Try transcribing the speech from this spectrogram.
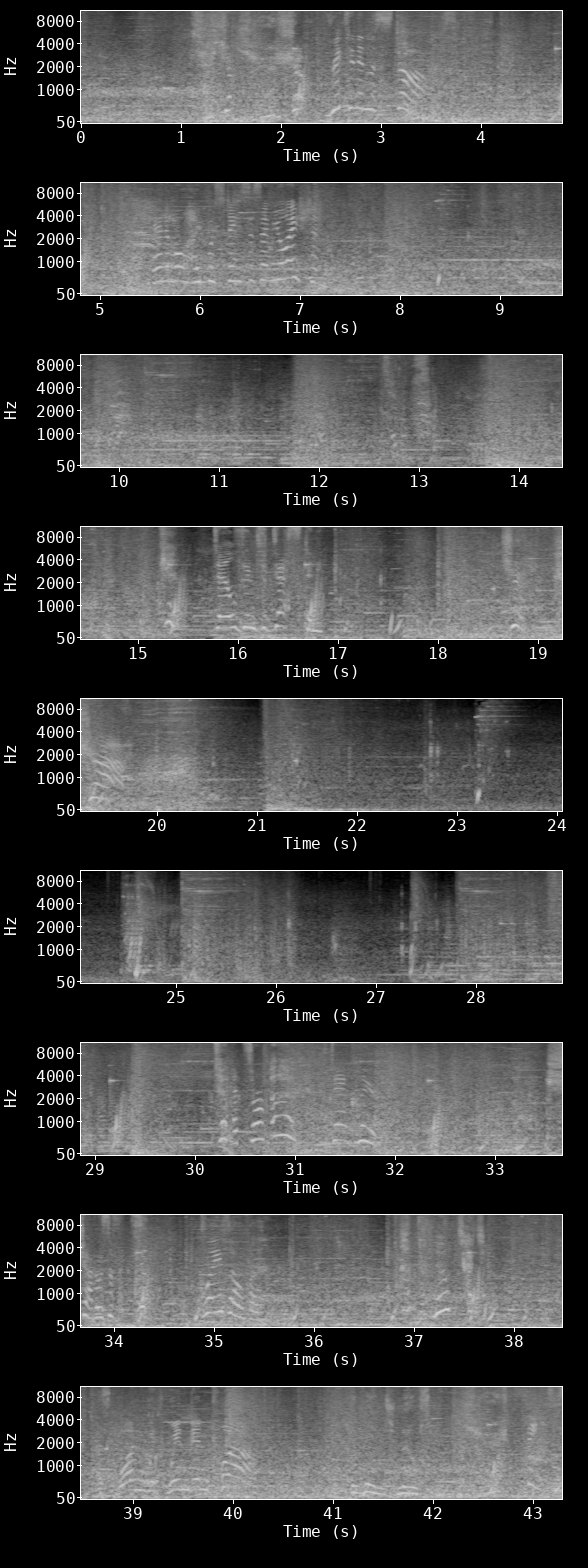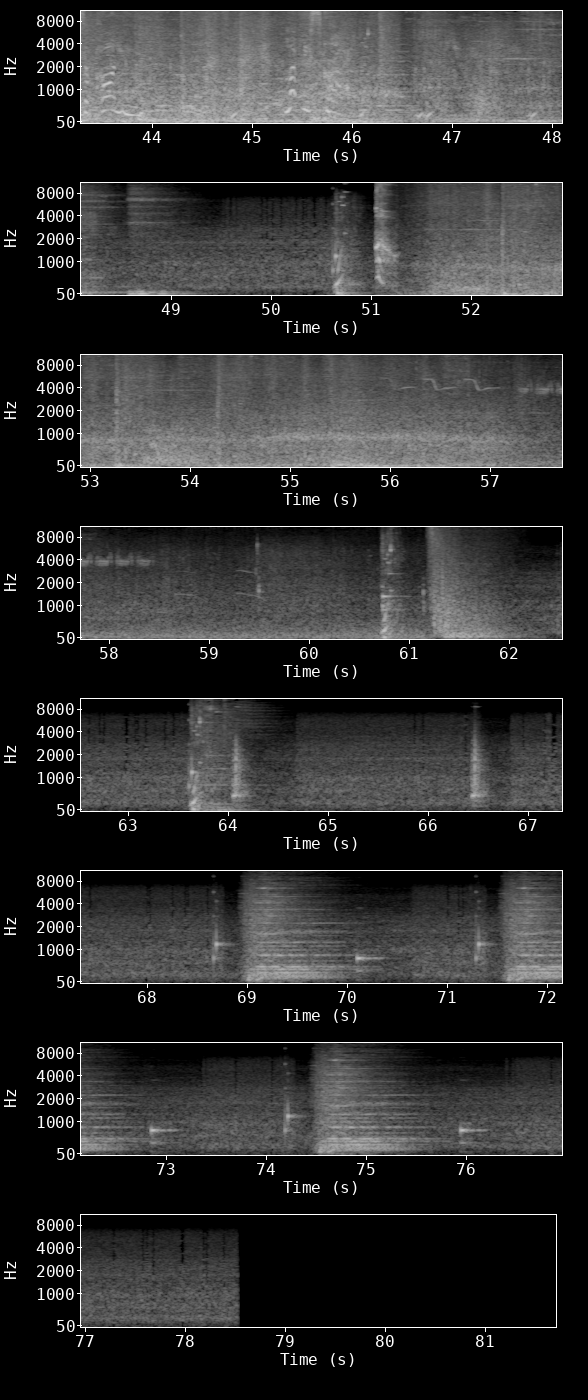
Written in the stars. Anemo hypostasis emulation. Absorb. Uh, stand clear. Shadows of Blaze over. No touch. As one with wind and cloud. The wind knows me. fate is upon you. Let me scribe.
